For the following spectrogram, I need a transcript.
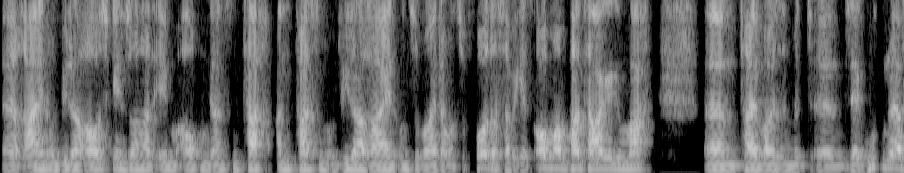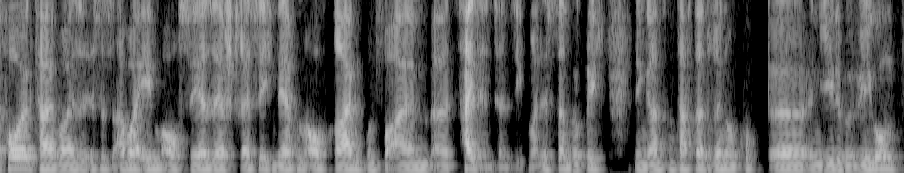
äh, rein und wieder rausgehen, sondern eben auch einen ganzen Tag anpassen und wieder rein und so weiter und so fort. Das habe ich jetzt auch mal ein paar Tage gemacht ähm, teilweise mit ähm, sehr gutem Erfolg, teilweise ist es aber eben auch sehr, sehr stressig, nervenaufreibend und vor allem äh, zeitintensiv. Man ist dann wirklich den ganzen Tag da drin und guckt äh, in jede Bewegung.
